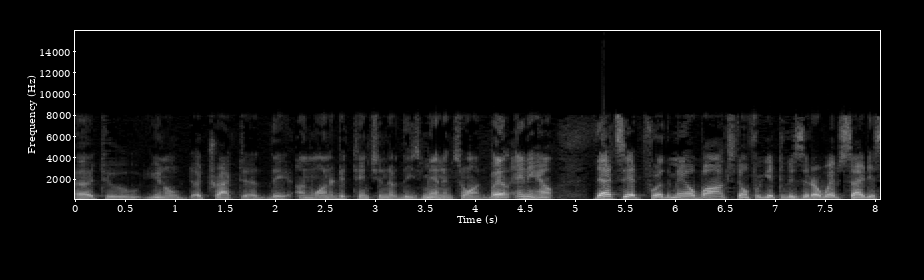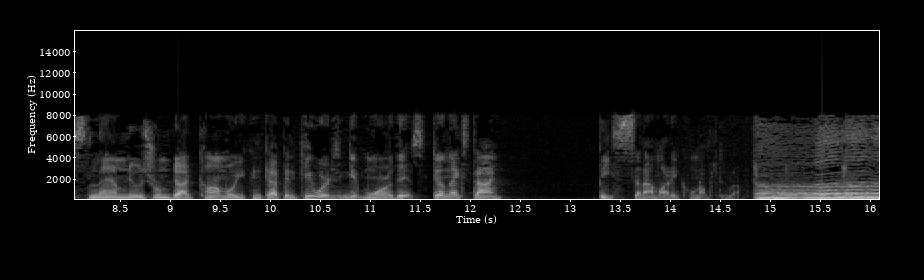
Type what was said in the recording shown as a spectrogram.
uh, to, you know, attract uh, the unwanted attention of these men and so on. Well, anyhow, that's it for the mailbox. Don't forget to visit our website, islamnewsroom.com, where you can type in keywords and get more of this. Till next time, peace. Assalamu alaikum.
